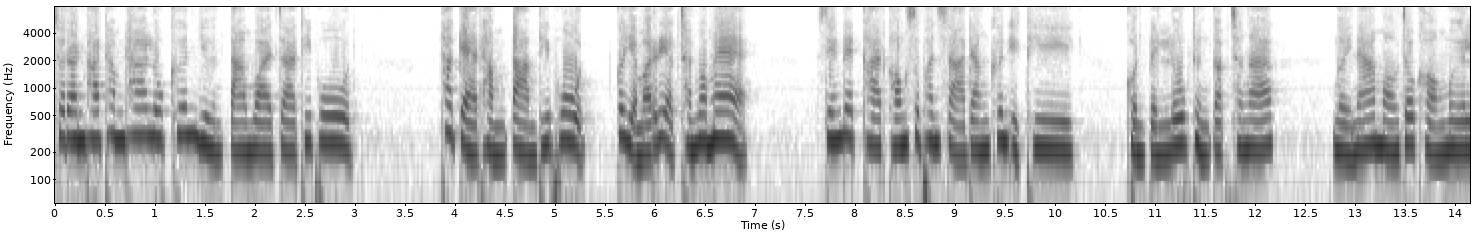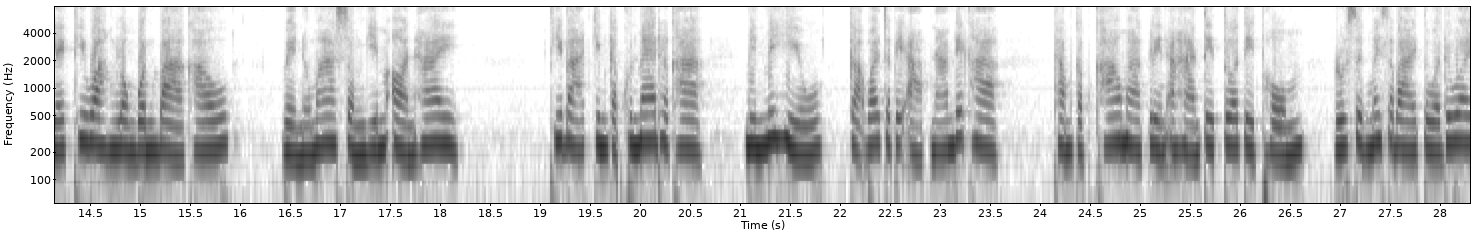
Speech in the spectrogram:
ชรันพัฒทำท่าลุกขึ้นยืนตามวาจาที่พูด ถ้าแกทำตามที่พูด ก็อย่ามาเรียกฉันว่าแม่ เสียงเด็ดขาดของสุพรรษาดังขึ้นอีกที คนเป็นลูกถึงกับชะงัก เงยหน้ามองเจ้าของมือเล็กที่วางลงบนบ่าเขา เวนุมาส่งยิ้มอ่อนให้ พี่บาทกินกับคุณแม่เถอะค่ะ มินไม่หิว กะว่าจะไปอาบน้ำได้ค่ะทำกับข้าวมากลิ่นอาหารติดตัวติดผม รู้สึกไม่สบายตัวด้วย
